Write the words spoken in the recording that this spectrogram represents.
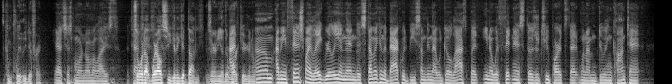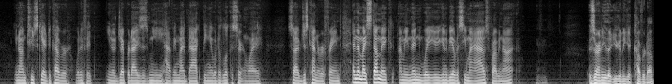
It's completely different. Yeah, it's just more normalized. The So what? el- Where else are you going to get done? Is there any other I- work you're going to? Um, I mean, finish my leg really, and then the stomach and the back would be something that would go last. But you know, with fitness, those are two parts that when I'm doing content, you know, I'm too scared to cover. What if it, you know, jeopardizes me having my back being able to look a certain way? So I've just kind of refrained. And then my stomach, I mean, then what, you're going to be able to see my abs? Probably not. is there any that you're going to get covered up?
